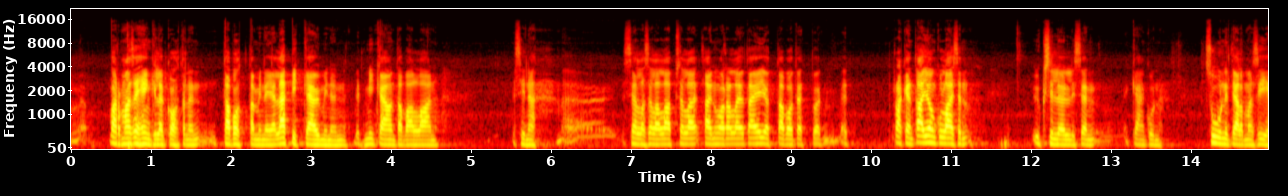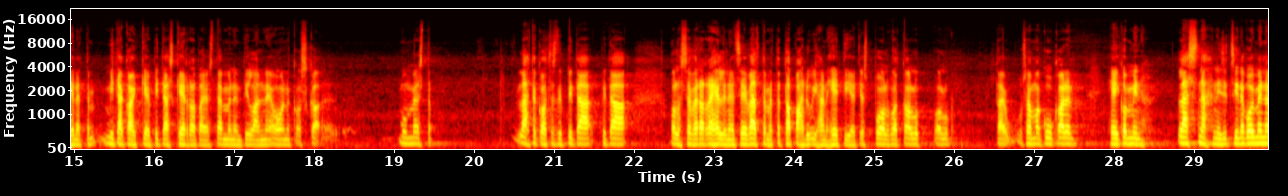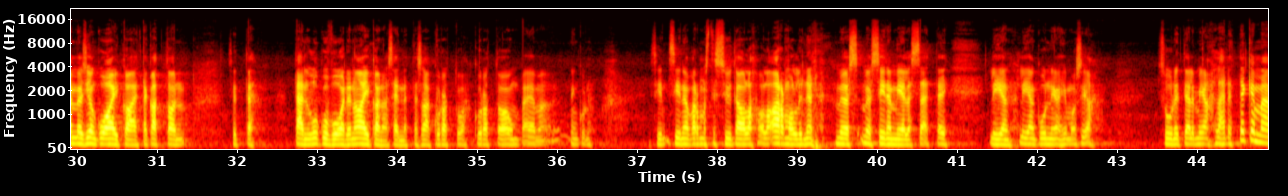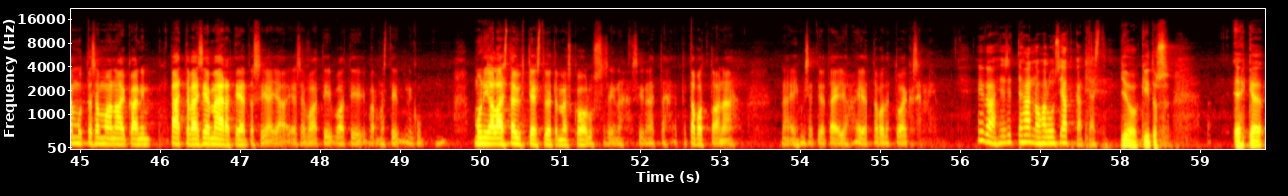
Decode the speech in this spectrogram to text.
varmaan se henkilökohtainen tavoittaminen ja läpikäyminen, että mikä on tavallaan siinä äh, sellaisella lapsella tai nuorella, jota ei ole tavoitettu, että, rakentaa jonkunlaisen yksilöllisen ikään kuin suunnitelman siihen, että mitä kaikkea pitäisi kerrata, jos tämmöinen tilanne on, koska mun mielestä lähtökohtaisesti pitää, pitää olla sen verran rehellinen, että se ei välttämättä tapahdu ihan heti. Että jos puoli vuotta on ollut, ollut tai useamman kuukauden heikommin läsnä, niin sit siinä voi mennä myös jonkun aikaa, että katson sitten tämän lukuvuoden aikana sen, että saa kurottua, kurottua umpeen. Ja mä, niin kun, siinä on varmasti syytä olla, olla armollinen myös, myös siinä mielessä, että ei liian, liian kunnianhimoisia suunnitelmia lähde tekemään, mutta samaan aikaan niin päättäväisiä määrätietoisia ja, ja se vaatii, vaatii varmasti niin kuin monialaista yhteistyötä myös koulussa siinä, siinä että, että tavoittaa nämä, nämä ihmiset, joita ei ole, ei ole tavoitettu aikaisemmin. Hyvä, ja sitten Hanno haluaisi jatkaa tästä. Joo, kiitos. Ehkä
